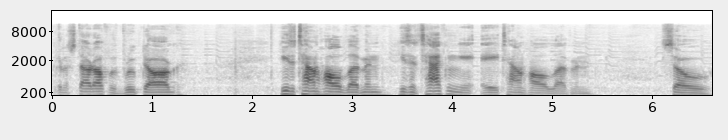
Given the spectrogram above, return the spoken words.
I'm gonna start off with Root Dog. He's a Town Hall 11. He's attacking a, a Town Hall 11. So,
